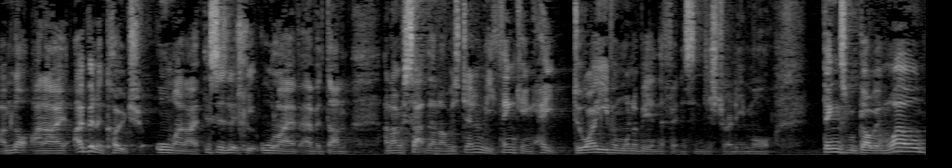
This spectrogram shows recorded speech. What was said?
I'm not. And I, I've been a coach all my life. This is literally all I have ever done. And I was sat there and I was generally thinking, Hey, do I even want to be in the fitness industry anymore? Things were going well.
